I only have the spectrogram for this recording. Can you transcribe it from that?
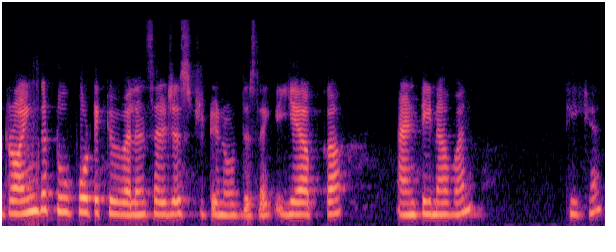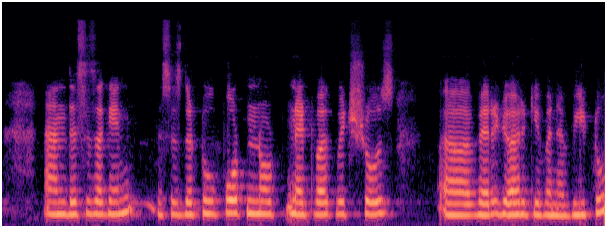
drawing the two port equivalence, I'll just denote this like ये आपका antenna 1 ठीक है and this is again this is the two port node network which shows uh, where you are given a v2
